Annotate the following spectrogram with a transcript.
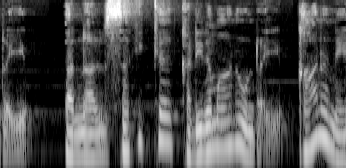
நிலை உள்ளது ஏதோ ஒன்று தனக்குள்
